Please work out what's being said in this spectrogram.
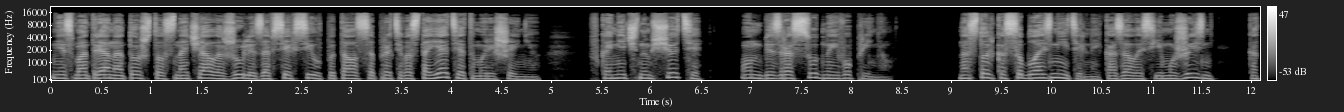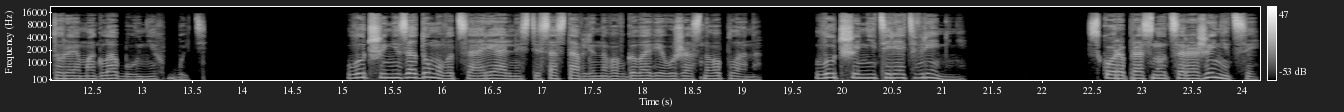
Несмотря на то, что сначала Жуля за всех сил пытался противостоять этому решению, в конечном счете он безрассудно его принял. Настолько соблазнительной казалась ему жизнь, которая могла бы у них быть. Лучше не задумываться о реальности составленного в голове ужасного плана. Лучше не терять времени. Скоро проснутся роженицы,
